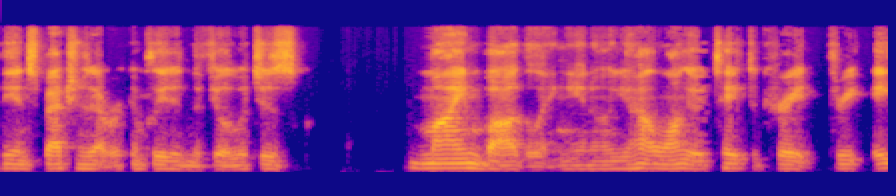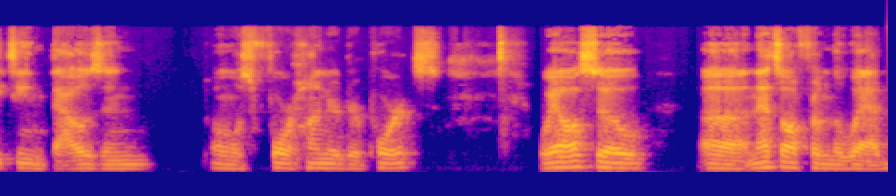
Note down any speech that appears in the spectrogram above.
the inspections that were completed in the field, which is mind-boggling. You know, you know how long it would take to create three, 18,000, almost 400 reports. We also, uh, and that's all from the web.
